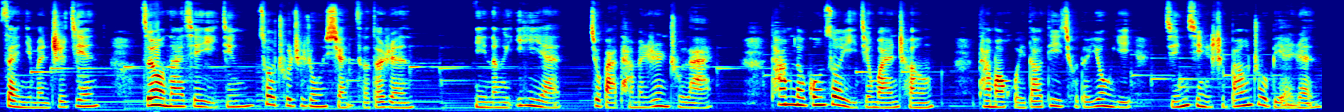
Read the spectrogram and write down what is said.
在你们之间，总有那些已经做出这种选择的人，你能一眼就把他们认出来。他们的工作已经完成，他们回到地球的用意仅仅是帮助别人，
